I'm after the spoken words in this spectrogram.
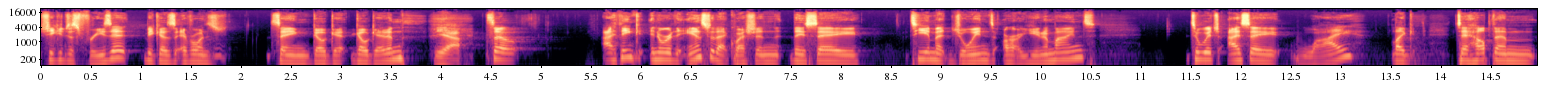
she could just freeze it because everyone's saying go get go get him. Yeah. So I think in order to answer that question, they say Tiamut joined our Unimind, to which I say, why? Like to help them,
